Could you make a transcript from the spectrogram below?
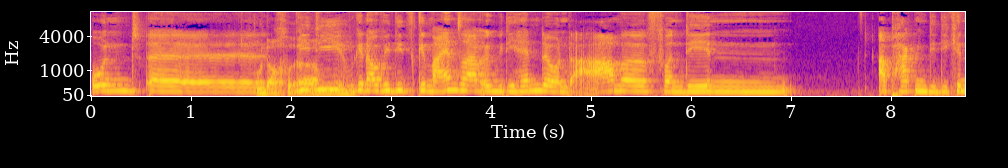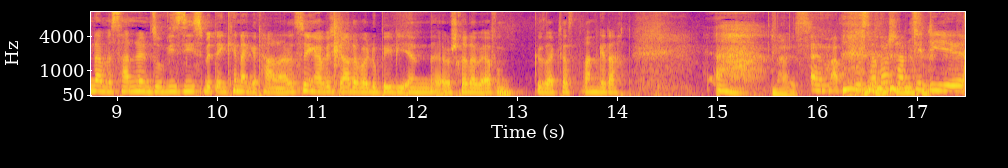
Und, äh, Und auch, wie die, ähm, genau, wie die gemeinsam irgendwie die Hände und Arme von denen abhacken, die die Kinder misshandeln, so wie sie es mit den Kindern getan haben. Deswegen habe ich gerade, weil du Baby in äh, Schredder werfen gesagt hast, dran gedacht. Nice. Ähm, apropos Savage, habt ihr die... Äh,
